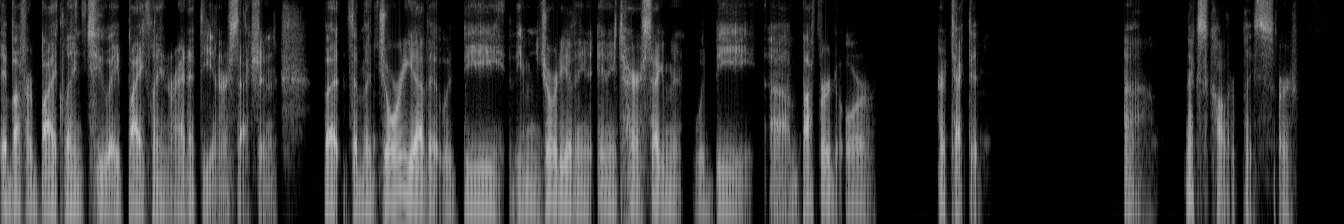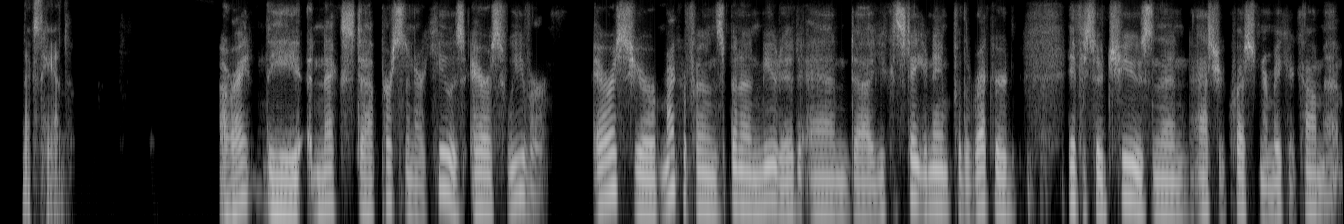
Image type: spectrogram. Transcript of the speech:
a buffered bike lane to a bike lane right at the intersection but the majority of it would be the majority of the, the entire segment would be uh, buffered or protected. Uh, next caller, please, or next hand. All right, the next uh, person in our queue is Eris Weaver. Eris, your microphone's been unmuted and uh, you can state your name for the record if you so choose and then ask your question or make a comment.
